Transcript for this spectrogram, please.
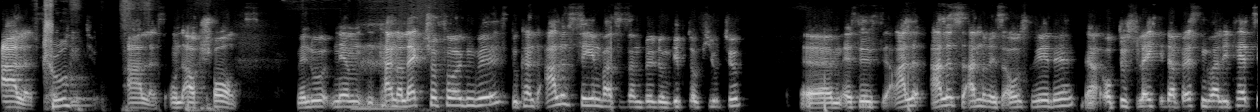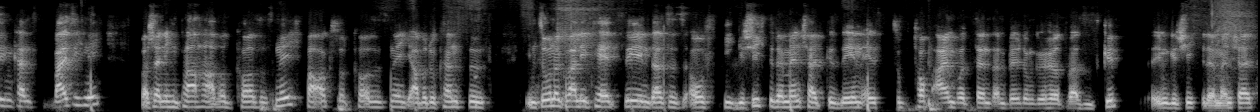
alles True. auf YouTube. Alles. Und auch Shorts. Wenn du einem, keiner Lecture folgen willst, du kannst alles sehen, was es an Bildung gibt auf YouTube. Ähm, es ist alle, alles andere ist Ausrede. Ja, ob du es vielleicht in der besten Qualität sehen kannst, weiß ich nicht. Wahrscheinlich ein paar Harvard-Courses nicht, ein paar Oxford-Courses nicht, aber du kannst es in so einer Qualität sehen, dass es auf die Geschichte der Menschheit gesehen ist, zu Top 1% an Bildung gehört, was es gibt in Geschichte der Menschheit.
